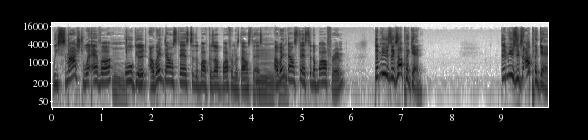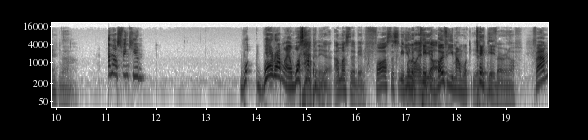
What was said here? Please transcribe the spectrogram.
We smashed whatever, Hmm. all good. I went downstairs to the bath because our bathroom was downstairs. Hmm, I went downstairs to the bathroom. The music's up again. The music's up again. And I was thinking, what, where am I and what's happening? Yeah, I must have been fast asleep You or were not in the kipping. yard. Both of you, man, were Yeah, kipping. Fair enough. Fam,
